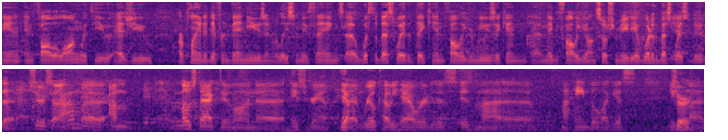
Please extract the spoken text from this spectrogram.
and, and follow along with you as you are playing at different venues and releasing new things, uh, what's the best way that they can follow your music and uh, maybe follow you on social media? What are the best Yeah. ways to do that? Sure. So I'm uh, I'm most active on uh, Instagram. Yeah. Uh, Real Cody Howard is is my uh, my handle, I guess. Is Sure. My,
